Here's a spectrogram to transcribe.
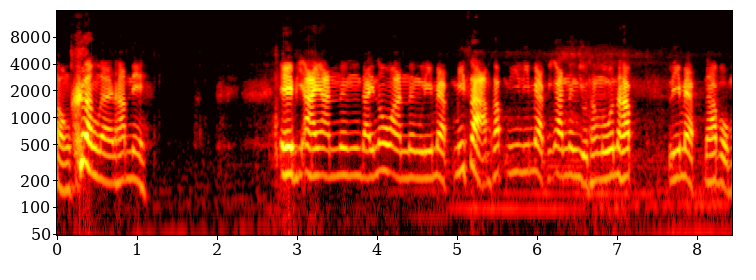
สองเครื่องเลยนะครับนี่ API อันหนึ่งไดโนอันหนึ่งรีแมปมีสามครับ มีรีแมปอีกอันหนึ่งอยู่ทางนู้นนะครับรีแมปนะครับผม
